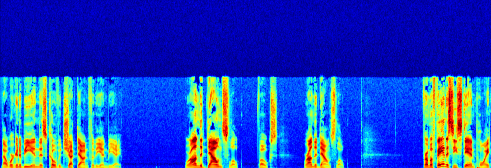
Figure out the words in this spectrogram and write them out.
that we're going to be in this COVID shutdown for the NBA. We're on the downslope, folks. We're on the downslope. From a fantasy standpoint,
